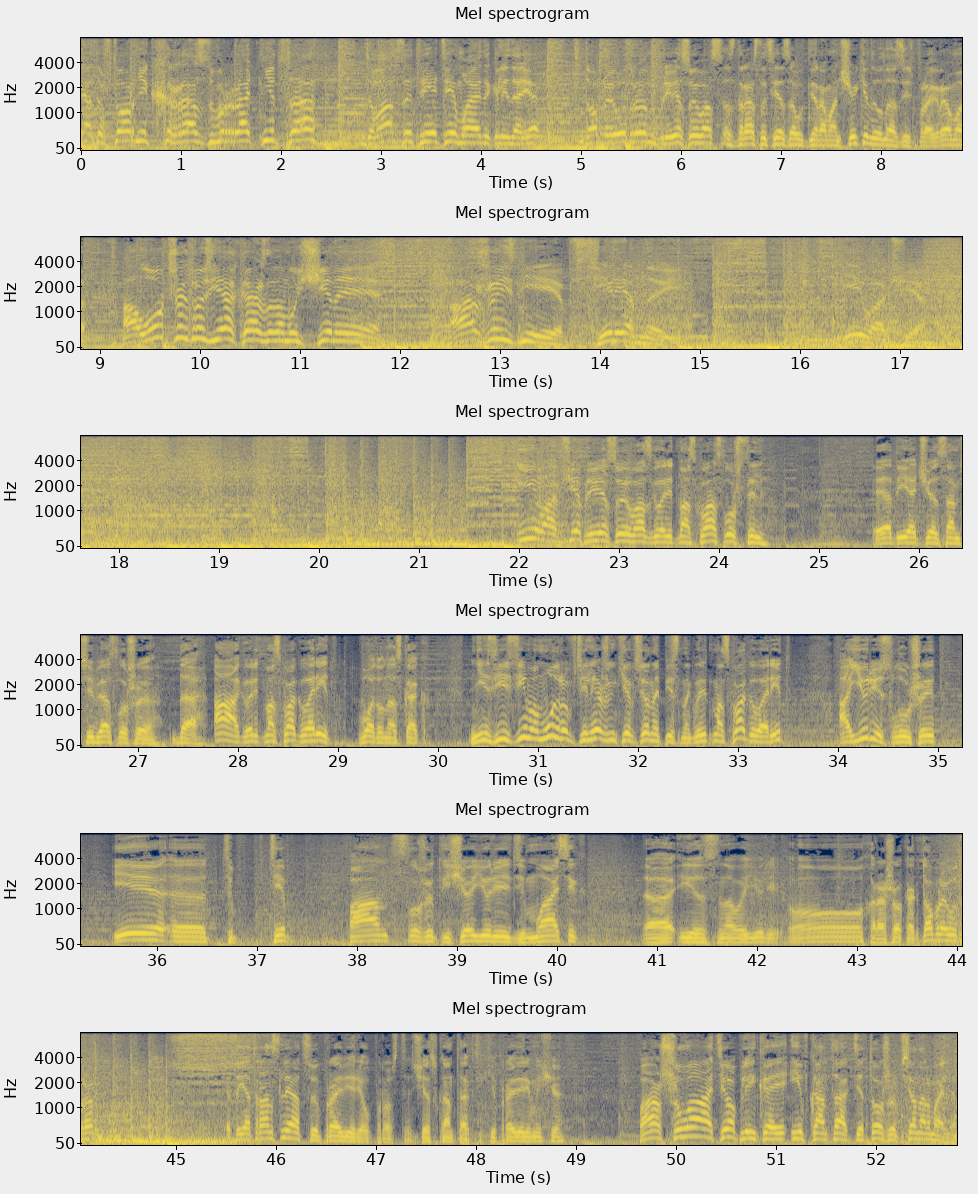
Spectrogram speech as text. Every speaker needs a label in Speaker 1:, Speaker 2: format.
Speaker 1: Это вторник, развратница. 23 мая на календаре. Доброе утро, приветствую вас. Здравствуйте, зовут меня Роман Щукин, и у нас здесь программа о лучших друзьях каждого мужчины, о жизни, вселенной и вообще. И вообще приветствую вас, говорит Москва, слушатель. Это я что, сам себя слушаю? Да. А, говорит Москва, говорит. Вот у нас как. Неизъяснимо мудро в тележеньке все написано. Говорит Москва, говорит. А Юрий слушает. И э, Тепант служит. Еще Юрий Димасик. Э, и снова Юрий. О, хорошо, как. Доброе утро. Это я трансляцию проверил просто. Сейчас ВКонтактике проверим еще. Пошла тепленькая и ВКонтакте тоже все нормально.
